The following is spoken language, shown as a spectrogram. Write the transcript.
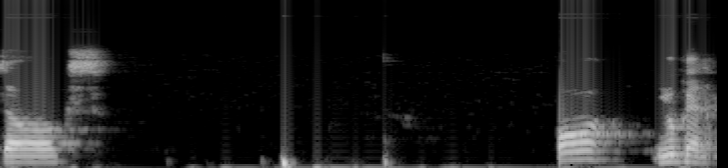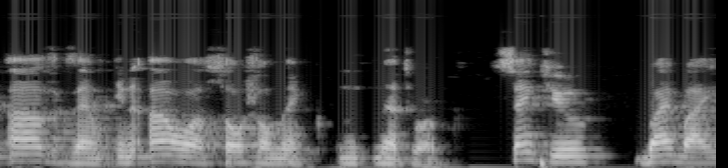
Talks, or you can ask them in our social ne network. Thank you. Bye bye.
